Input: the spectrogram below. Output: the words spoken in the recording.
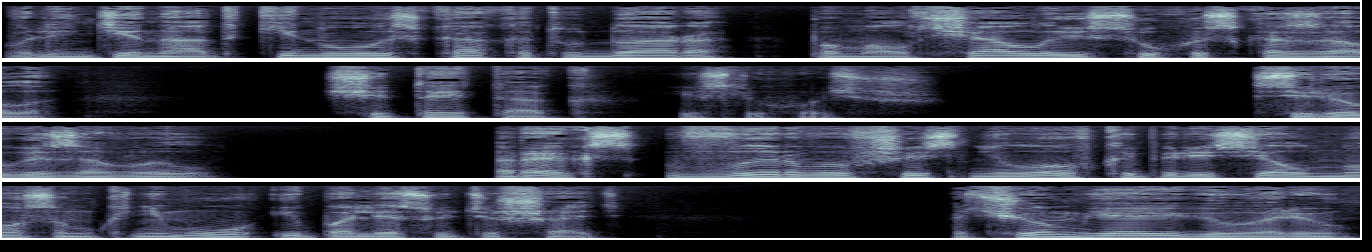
Валентина откинулась, как от удара, помолчала и сухо сказала. «Считай так, если хочешь». Серега завыл. Рекс, вырвавшись, неловко пересел носом к нему и полез утешать. «О чем я и говорю»,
